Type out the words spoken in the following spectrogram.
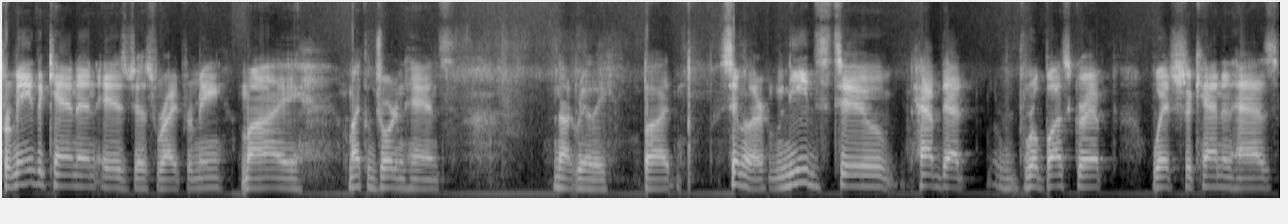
For me, the Canon is just right for me. My Michael Jordan hands not really, but similar. Needs to have that robust grip, which the Canon has,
